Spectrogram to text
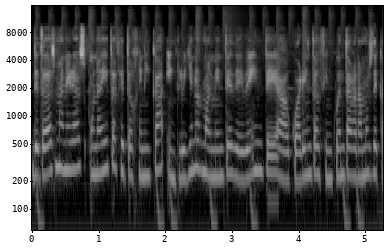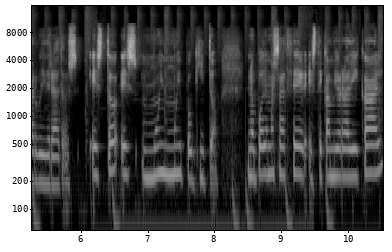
De todas maneras, una dieta cetogénica incluye normalmente de 20 a 40 o 50 gramos de carbohidratos. Esto es muy muy poquito. No podemos hacer este cambio radical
